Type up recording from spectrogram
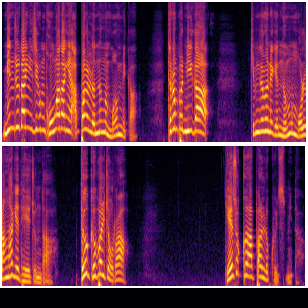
민주당이 지금 공화당에 압박을 넣는 건 뭡니까? 트럼프 네가 김정은에게 너무 몰랑하게 대해준다. 더 겁을 줘라. 계속 그 압박을 넣고 있습니다.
